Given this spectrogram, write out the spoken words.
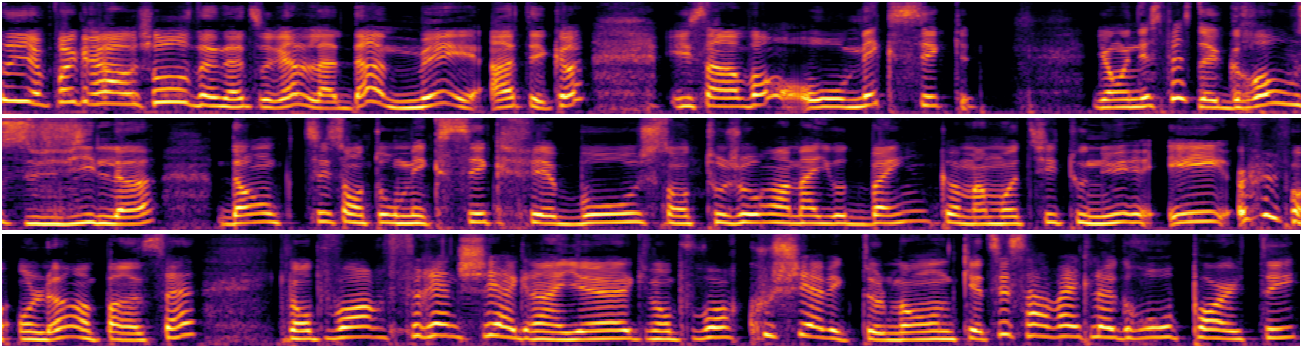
Il n'y a pas grand-chose de naturel là-dedans, mais en tout cas, ils s'en vont au Mexique. Ils ont une espèce de grosse villa. Donc, tu sais, ils sont au Mexique, fait beau, ils sont toujours en maillot de bain, comme à moitié tout nus. Et eux vont là en pensant qu'ils vont pouvoir frencher à grand gueule, qu'ils vont pouvoir coucher avec tout le monde, que, tu sais, ça va être le gros party.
